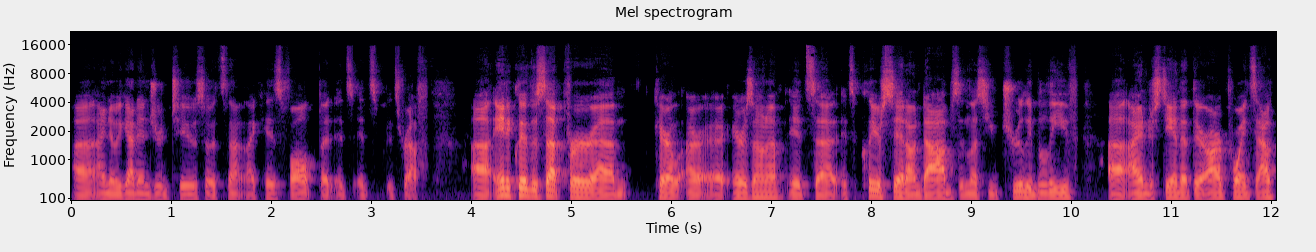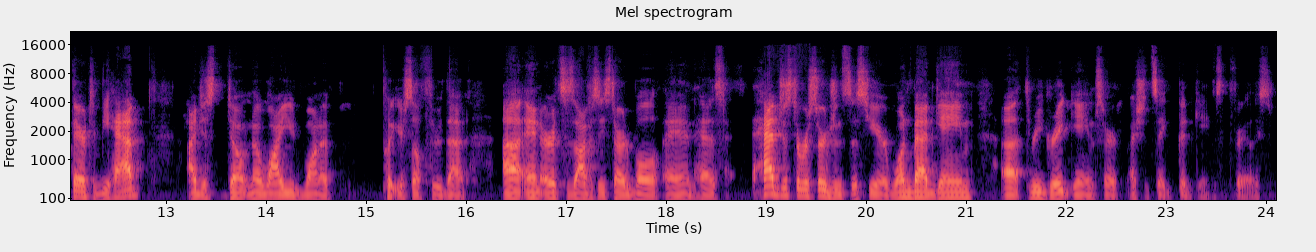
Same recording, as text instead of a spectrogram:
Uh, I know he got injured too, so it's not like his fault, but it's it's it's rough. Uh, and to clear this up for um, Carol, uh, Arizona, it's uh, it's a clear sit on Dobbs unless you truly believe. Uh, I understand that there are points out there to be had. I just don't know why you'd want to put yourself through that. Uh, and Ertz is obviously startable and has had just a resurgence this year. One bad game, uh, three great games, or I should say, good games at the very least.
